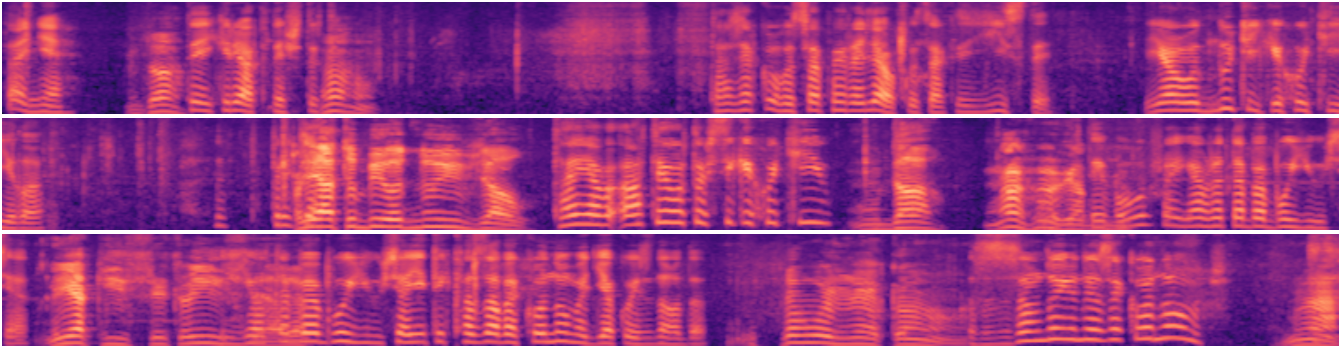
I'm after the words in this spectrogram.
Та ні, Да? ти й крякнеш тут. Ага. Та з якого це переляку так їсти? Я одну тільки хотіла. А Притя... я тобі одну і взяв. Та я, а ти ото стільки хотів? Да. А що ж я ти буду? боже, я вже тебе боюся. Як їсти, то їсти. Я тебе боюся, і ти казав економить якось. Того ж не економиш. За мною не зекономиш. На.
